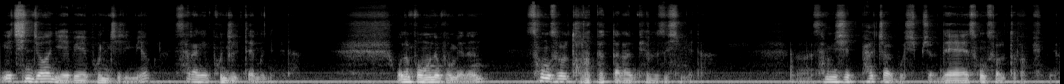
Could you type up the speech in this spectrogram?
이게 진정한 예배의 본질이며 사랑의 본질 때문입니다. 오늘 본문을 보면은 성소를 더럽혔다는 표현을 쓰십니다. 38절 보십시오. 내 성소를 더럽히며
